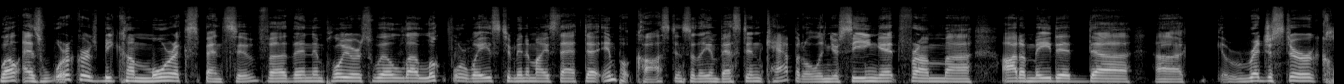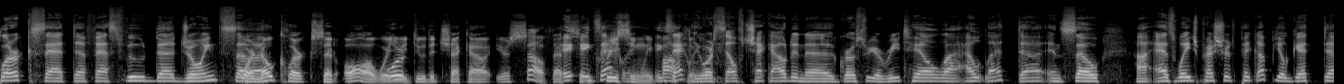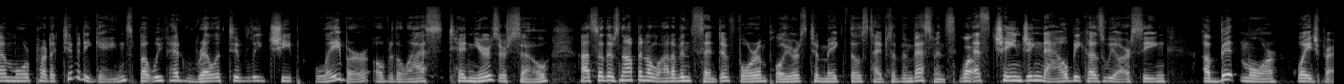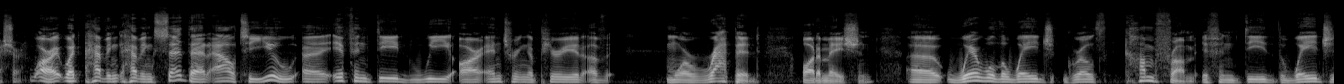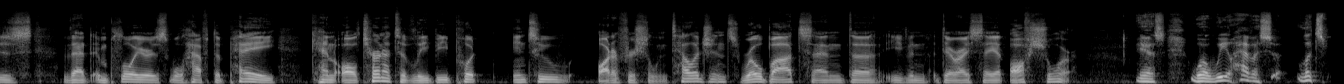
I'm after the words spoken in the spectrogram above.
Well, as workers become more expensive, uh, then employers will uh, look for ways to minimize that uh, input cost, and so they invest in capital. And you're seeing it from uh, automated uh, uh, register clerks at uh, fast food uh, joints, uh, or no clerks at all, where or, you do the checkout yourself. That's exactly, increasingly popular. Exactly, or self checkout in a grocery or retail uh, outlet. Uh, and so, uh, as wage pressures pick up, you'll get more productivity gains. But we've had relatively cheap labor over the last ten years or so, so there's not been a lot of incentive for employers to make those types of investments. Well, That's changing now because we are seeing a bit more wage pressure. All right. What having having said that, Al, to you, uh, if indeed we are entering a period of more rapid automation, uh, where will the wage growth come from? If indeed the wages that employers will have to pay can alternatively be put into artificial intelligence, robots, and uh, even dare I say it, offshore. Yes. Well, we have a let's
